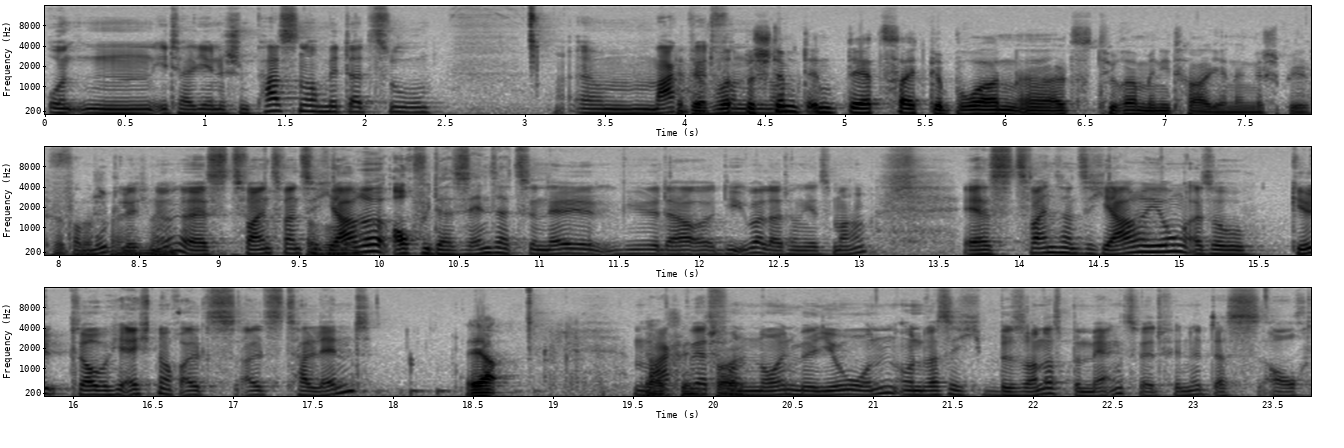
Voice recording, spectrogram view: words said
und einen italienischen Pass noch mit dazu. Ähm, ja, der wurde bestimmt in der Zeit geboren, äh, als Tyram in Italien dann gespielt hat. Vermutlich, ne? ne? Er ist 22 also. Jahre, auch wieder sensationell, wie wir da die Überleitung jetzt machen. Er ist 22 Jahre jung, also gilt, glaube ich, echt noch als, als Talent. Ja. Marktwert ja, von 9 Millionen. Und was ich besonders bemerkenswert finde, dass auch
